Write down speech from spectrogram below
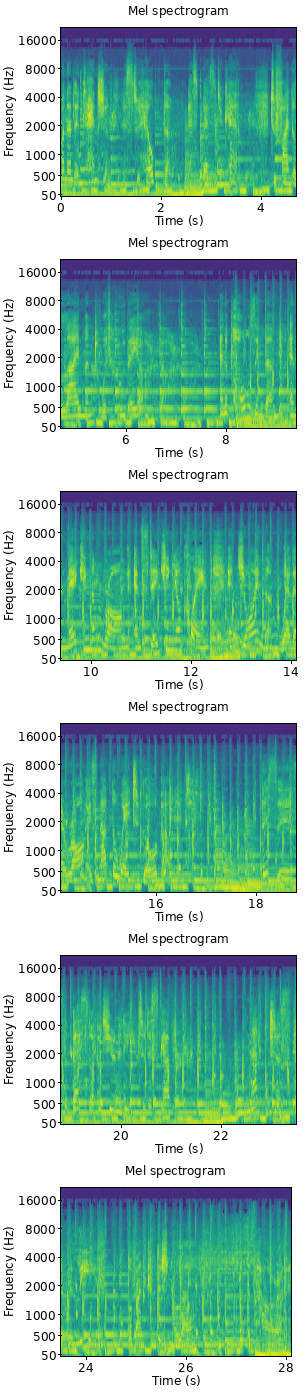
Permanent intention is to help them as best you can to find alignment with who they are. And opposing them and making them wrong and staking your claim and join them where they're wrong is not the way to go about it. This is the best opportunity to discover not just the relief of unconditional love, but the power of it.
